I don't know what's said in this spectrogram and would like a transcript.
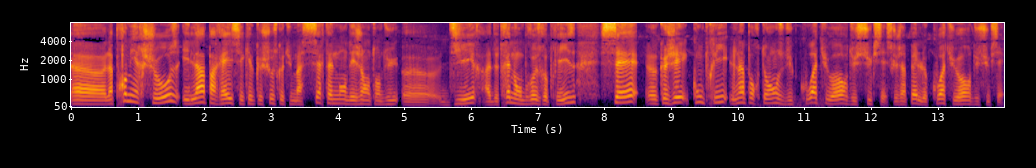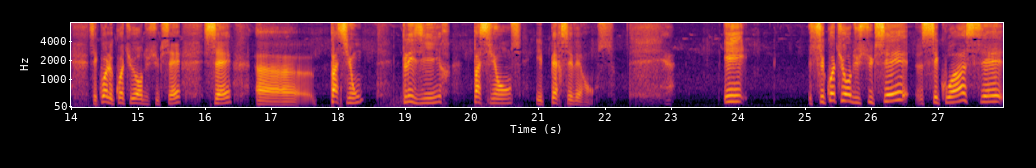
euh, la première chose, et là pareil, c'est quelque chose que tu m'as certainement déjà entendu euh, dire à de très nombreuses reprises, c'est euh, que j'ai compris l'importance du quatuor du succès, ce que j'appelle le quatuor du succès. C'est quoi le quatuor du succès? C'est passion, plaisir, patience et persévérance. Et ce quatuor du succès, c'est quoi? C'est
